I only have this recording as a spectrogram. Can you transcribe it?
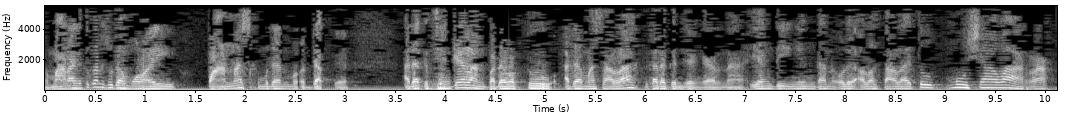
Nah, marah itu kan sudah mulai panas kemudian meledak ya. Ada kejengkelan pada waktu ada masalah kita ada kejengkelan. Nah, yang diinginkan oleh Allah taala itu musyawarah.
